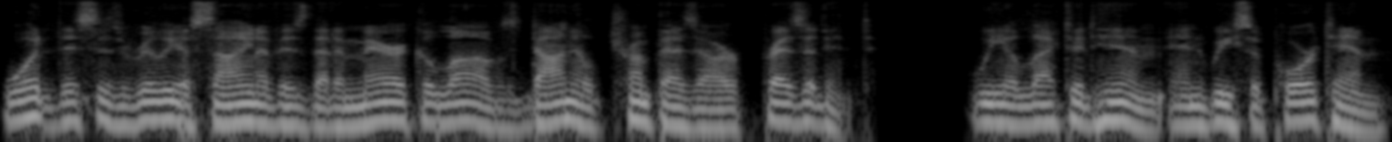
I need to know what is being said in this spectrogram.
What this is really a sign of is that America loves Donald Trump as our president. We elected him and we support him.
